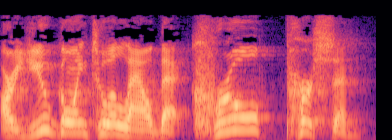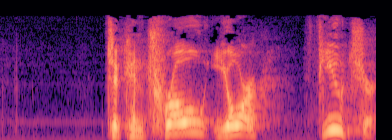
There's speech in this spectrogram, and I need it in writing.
are you going to allow that cruel person to control your future?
